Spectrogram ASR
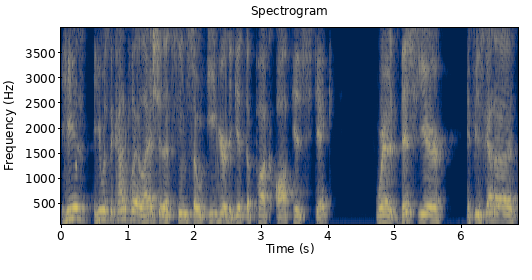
he is he was the kind of player last year that seemed so eager to get the puck off his stick. Where this year, if he's got to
